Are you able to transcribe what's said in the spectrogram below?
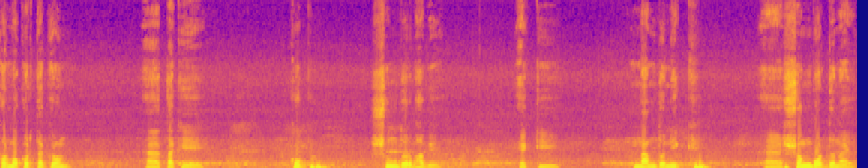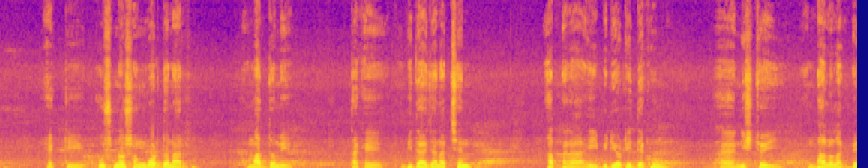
কর্মকর্তাগণ তাকে খুব সুন্দরভাবে একটি নান্দনিক সংবর্ধনায়, একটি উষ্ণ সংবর্ধনার মাধ্যমে তাকে বিদায় জানাচ্ছেন। আপনারা এই ভিডিওটি দেখুন নিশ্চয়ই ভালো লাগবে।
